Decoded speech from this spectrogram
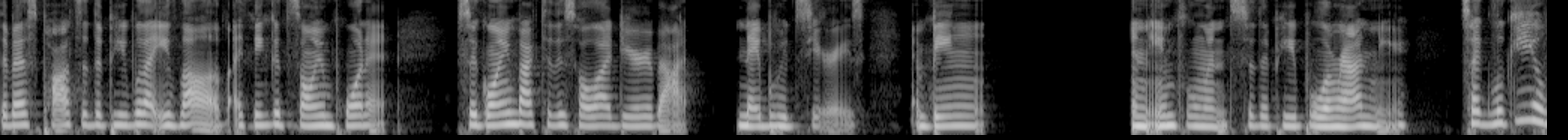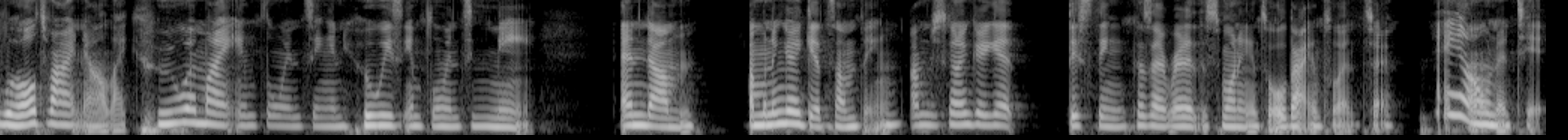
the best parts of the people that you love. I think it's so important. So going back to this whole idea about neighborhood series and being an influence to the people around you. It's like look at your world right now. Like who am I influencing and who is influencing me? And um I'm gonna go get something. I'm just gonna go get this thing because I read it this morning. It's all about influence. So hang on a tick.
